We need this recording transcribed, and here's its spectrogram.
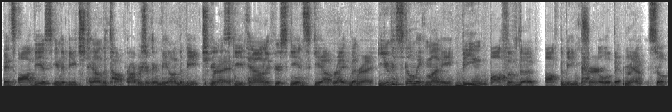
It's obvious in a beach town, the top properties are going to be on the beach. In a Right. ski town, if you're skiing, ski out, right? But Right. you can still make money being off of the off the beaten path Sure. a little bit, right? Yeah. So,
